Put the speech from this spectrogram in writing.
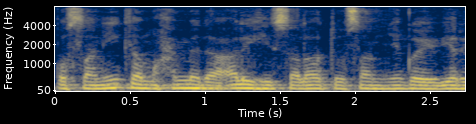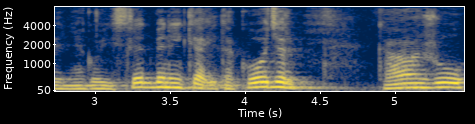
poslanika Muhammeda alihi salatu sam njegove vjere njegovih sljedbenika i također kažu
